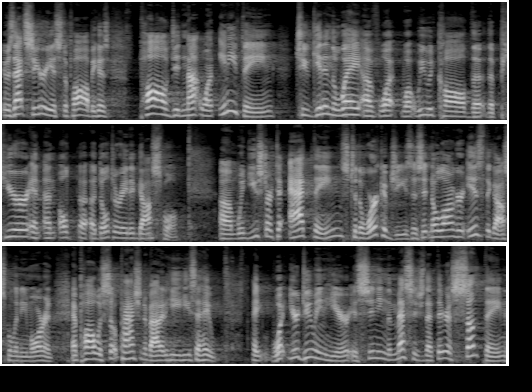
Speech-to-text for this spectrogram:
It was that serious to Paul because Paul did not want anything to get in the way of what, what we would call the, the pure and unadulterated gospel. Um, when you start to add things to the work of Jesus, it no longer is the gospel anymore. And, and Paul was so passionate about it, he, he said, Hey, hey, what you're doing here is sending the message that there is something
